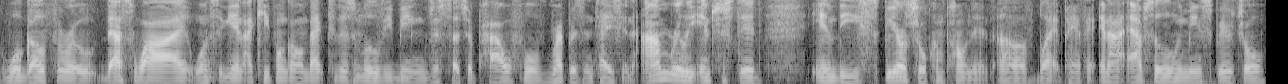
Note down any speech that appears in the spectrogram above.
will go through. That's why, once again, I keep on going back to this movie being just such a powerful representation. I'm really interested in the spiritual component of Black Panther, and I absolutely mean spiritual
